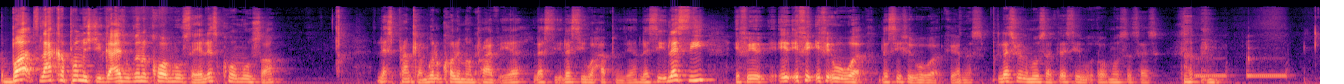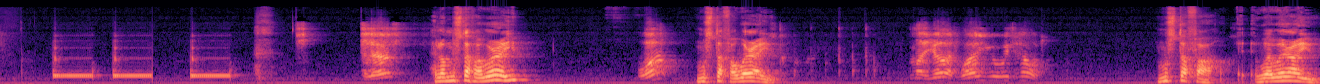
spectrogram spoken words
But like I promised you guys, we're gonna call Musa. Yeah? Let's call Musa. Let's prank him. I'm gonna call him on private. Yeah. Let's see. Let's see what happens. Yeah. Let's see. Let's see if it if it, if it will work. Let's see if it will work. Yeah. Let's, let's ring Musa. Let's see what Musa says. Hello? Hello, Mustafa. Where are you? What? Mustafa, where are you? My yard, why are you withheld? Mustafa, where where are you?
